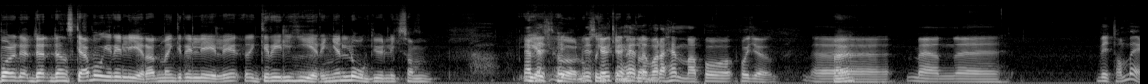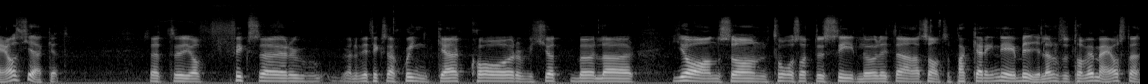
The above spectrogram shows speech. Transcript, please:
bara det, den, den ska vara grillerad, men griller, grilleringen låg ju liksom Nej, i vi, ett hörn vi, vi och ska ju inte heller vara hemma på, på jul. Nej. men eh, vi tar med oss käket. Så att jag fixar, eller vi fixar skinka, korv, köttbullar, Jansson, två sorters sill och lite annat sånt. Så packar in det i bilen och så tar vi med oss det.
